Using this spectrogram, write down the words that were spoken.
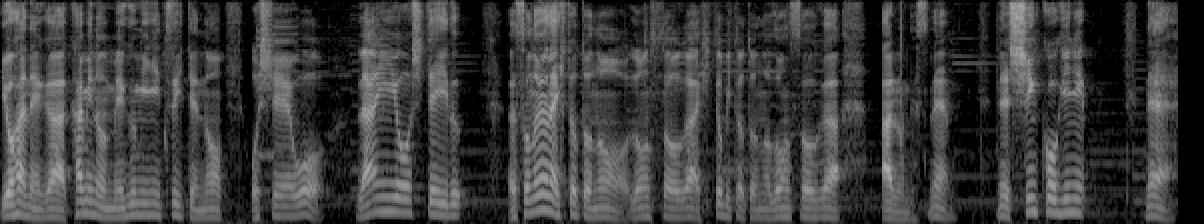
ヨハネが神の恵みについての教えを乱用している。そのような人との論争が人々との論争があるんですね。で信仰義にね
